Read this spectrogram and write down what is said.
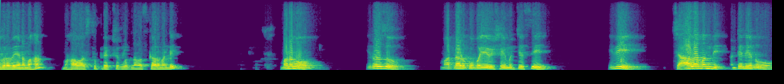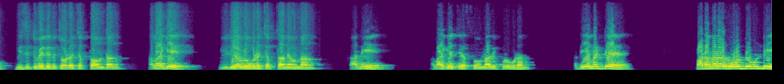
గురవే నమ. మహావాస్తు ప్రేక్షకులకు నమస్కారం అండి మనము ఈరోజు మాట్లాడుకోబోయే విషయం వచ్చేసి ఇది చాలామంది అంటే నేను విజిట్ వెళ్ళిన చోట చెప్తా ఉంటాను. అలాగే వీడియోలో కూడా చెప్తానే ఉన్నాను. కానీ అలాగే చేస్తూ ఉన్నారు ఇప్పుడు కూడాను. అదేమంటే పడమర రోడ్డు ఉండి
